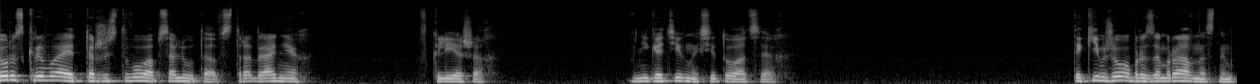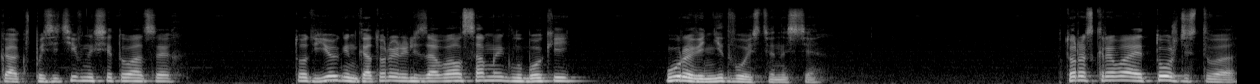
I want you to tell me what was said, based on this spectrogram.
Кто раскрывает торжество Абсолюта в страданиях, в клешах, в негативных ситуациях? Таким же образом равностным, как в позитивных ситуациях, тот йогин, который реализовал самый глубокий уровень недвойственности. Кто раскрывает тождество,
